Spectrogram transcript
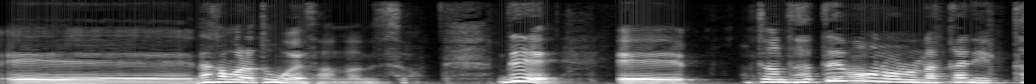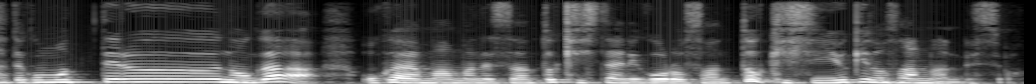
えー、中村智也さんなんですよ。で、えー、その建物の中に立てこもってるのが、岡山天音さんと岸谷五郎さんと岸由紀乃さんなんですよ。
